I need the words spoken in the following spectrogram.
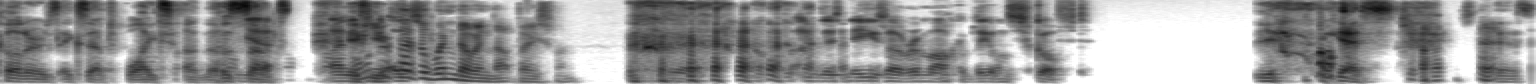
colours except white on those Yeah. socks. And I If wonder you- if there's a window in that basement. and his knees are remarkably unscuffed. Yeah. yes. Yes.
